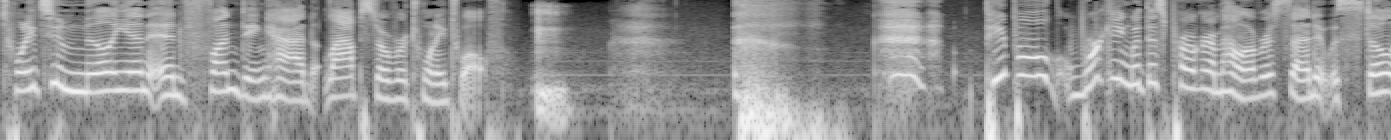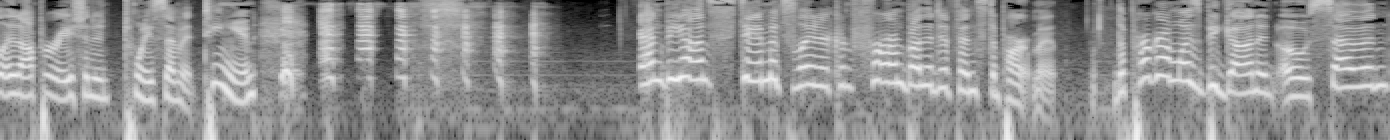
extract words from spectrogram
22 million in funding had lapsed over 2012. People working with this program, however, said it was still in operation in 2017. And beyond statements later confirmed by the Defense Department. The program was begun in 07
